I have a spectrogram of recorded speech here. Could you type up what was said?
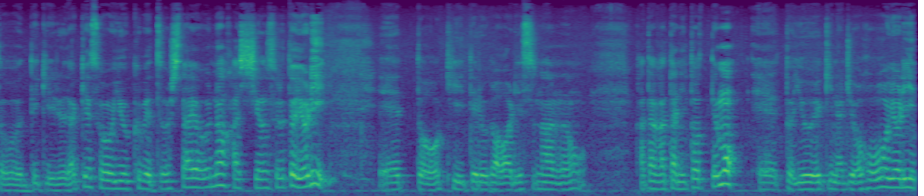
ー、とできるだけそういう区別をしたような発信をするとより、えー、と聞いてる側リスナーの方々にとっても、えー、と有益な情報をより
